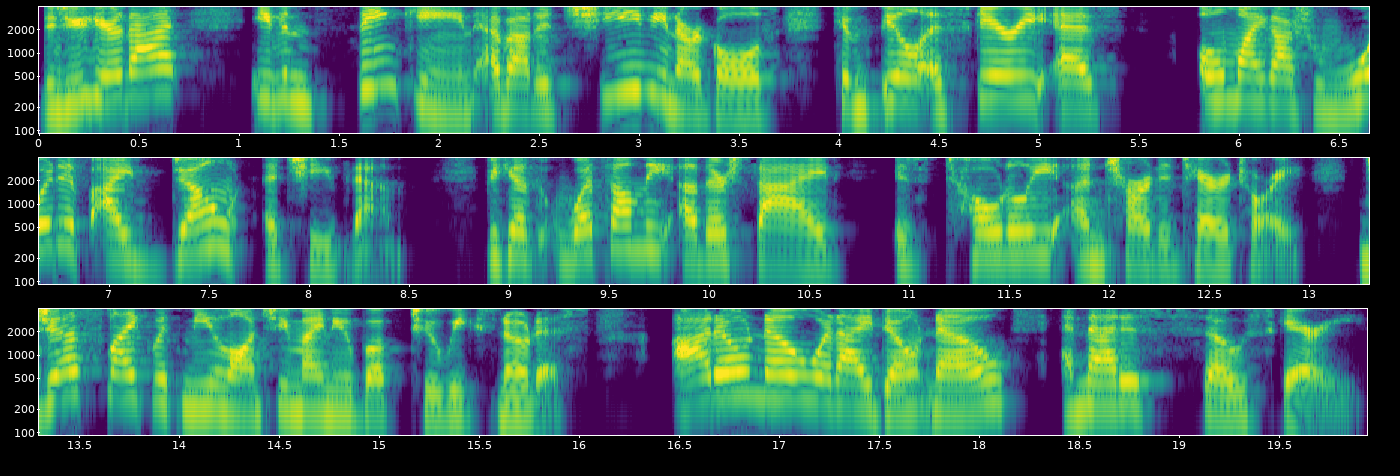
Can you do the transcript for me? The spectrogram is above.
Did you hear that? Even thinking about achieving our goals can feel as scary as, oh my gosh, what if I don't achieve them? Because what's on the other side is totally uncharted territory. Just like with me launching my new book, Two Weeks Notice. I don't know what I don't know. And that is so scary.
